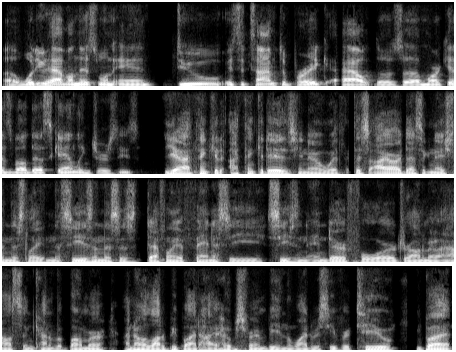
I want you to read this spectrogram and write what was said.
Uh, what do you have on this one? And do is it time to break out those uh, Marquez Valdes-Scantling jerseys? Yeah, I think it. I think it is. You know, with this IR designation this late in the season, this is definitely a fantasy season ender for Geronimo Allison. Kind of a bummer. I know a lot of people had high hopes for him being the wide receiver too, but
